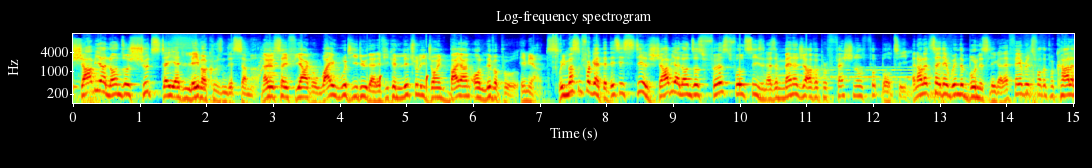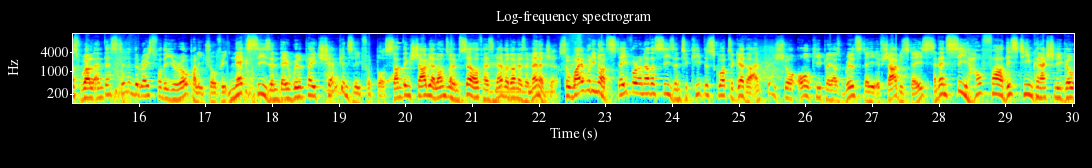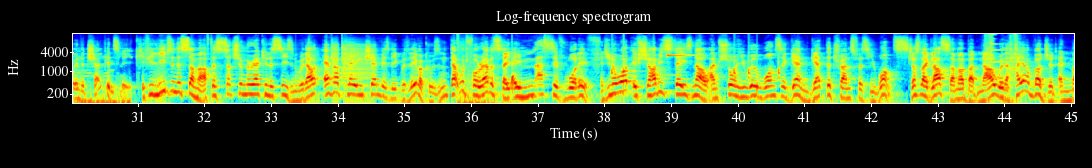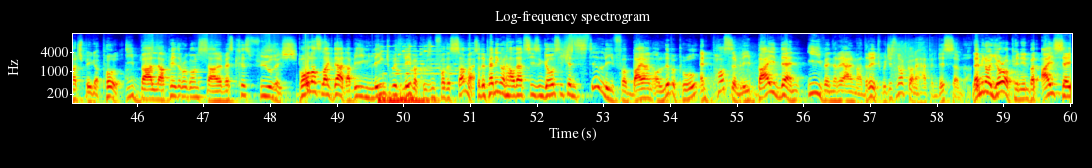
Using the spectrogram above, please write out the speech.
Xabi Alonso should stay at Leverkusen this summer. Now you'll say, Fiago, why would he do that if he can literally join Bayern or Liverpool? Hear me out. We mustn't forget that this is still Xabi Alonso's first full season as a manager of a professional football team. And now let's say they win the Bundesliga, they're favorites for the Pokal as well, and they're still in the race for the Europa League trophy. Next season, they will play Champions League football, something Xabi Alonso himself has never done as a manager. So why would he not stay for another season to keep the squad together? I'm pretty sure all key players will stay if Xabi stays, and then see how far this team can actually go in the Champions League. If he leaves in the summer after such a miraculous season without ever playing Champions League with Leverkusen, that would forever stay a massive what if. And you know what? If Xabi stays now, I'm sure he will once again get the transfers he wants. Just like last summer, but now with a higher budget and much bigger pull. Dybala, Pedro Gonçalves, Chris Führich. Ballers like that are being linked with Leverkusen for the summer. So depending on how that season goes, he can still leave for Bayern or Liverpool and possibly by then even Real Madrid, which is not gonna happen this summer. Let me know your opinion, but I say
